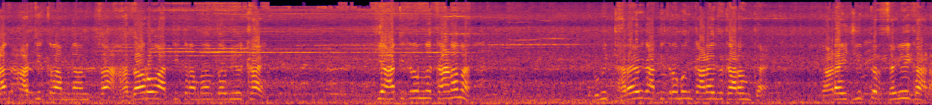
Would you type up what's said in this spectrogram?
आज अतिक्रमणांचा हजारो अतिक्रमणांचा विळखा आहे. की अतिक्रमणं काढा ना. तुम्ही ठराविक अतिक्रमण काढायचं कारण काय? काढायची तर सगळी काढा.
